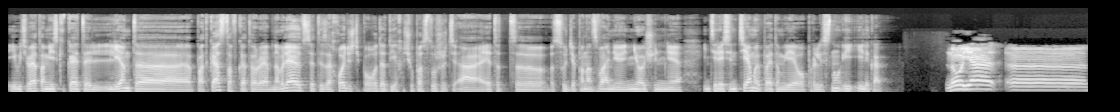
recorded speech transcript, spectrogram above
и у тебя там есть какая-то лента подкастов, которые обновляются, и ты заходишь, типа, вот это я хочу послушать, а этот, э, судя по названию, не очень мне интересен темой, поэтому я его пролистну, и, или как? Ну, я... Э,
